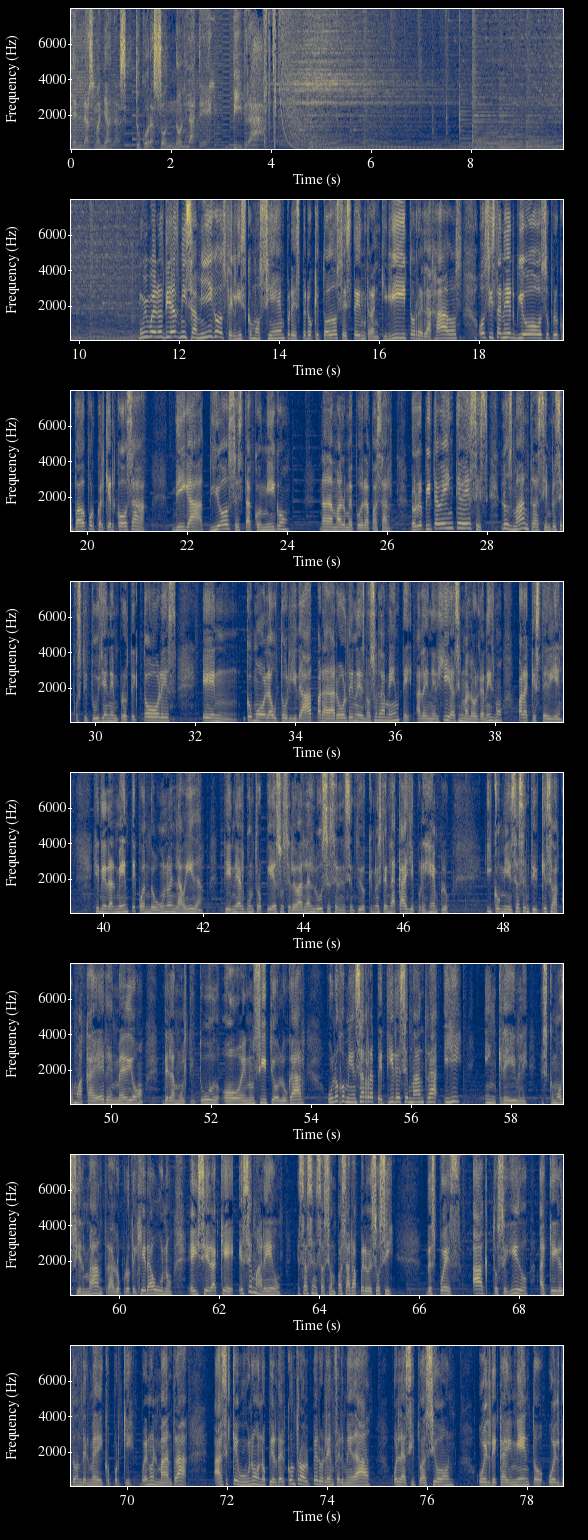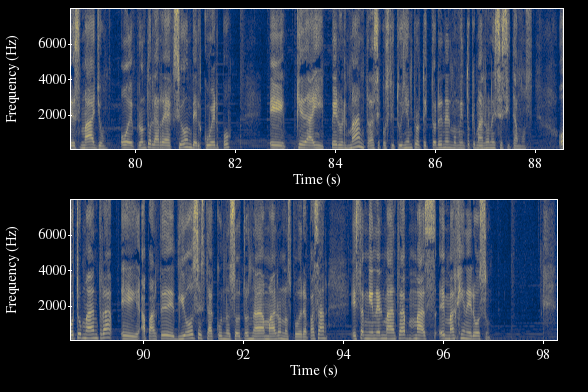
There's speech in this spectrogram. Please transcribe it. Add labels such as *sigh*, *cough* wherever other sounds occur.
En las mañanas, tu corazón no late, vibra. Muy buenos días mis amigos, feliz como siempre, espero que todos estén tranquilitos, relajados. O si está nervioso, preocupado por cualquier cosa, diga, Dios está conmigo, nada malo me podrá pasar. Lo repite 20 veces. Los mantras siempre se constituyen en protectores, en como la autoridad para dar órdenes no solamente a la energía, sino al organismo para que esté bien. Generalmente cuando uno en la vida tiene algún tropiezo, se le van las luces en el sentido que uno esté en la calle, por ejemplo, y comienza a sentir que se va como a caer en medio de la multitud o en un sitio o lugar, uno comienza a repetir ese mantra y increíble, es como si el mantra lo protegiera a uno e hiciera que ese mareo, esa sensación pasara, pero eso sí, después, acto seguido, hay que ir donde el médico, porque, bueno, el mantra hace que uno no pierda el control, pero la enfermedad o la situación o el decaimiento o el desmayo o de pronto la reacción del cuerpo eh, queda ahí, pero el mantra se constituye en protector en el momento que más lo necesitamos. Otro mantra, eh, aparte de Dios está con nosotros, nada malo nos podrá pasar, es también el mantra más, eh, más generoso.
